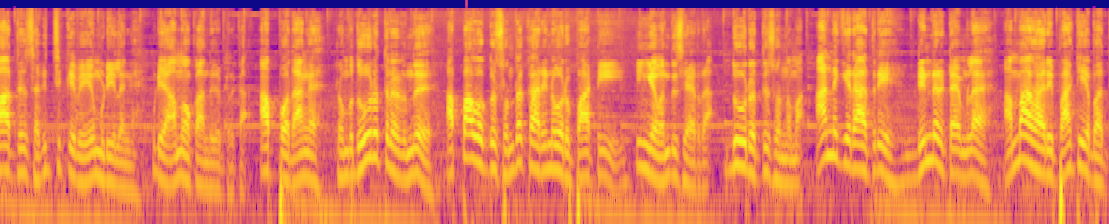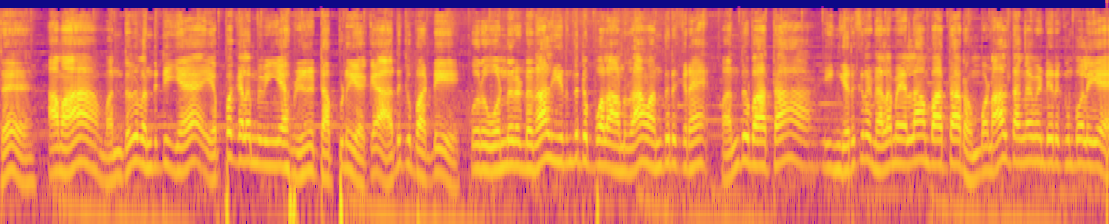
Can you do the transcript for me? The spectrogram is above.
பார்த்து சகிச்சுக்கவே முடியலங்க. முடியாம உட்காந்துக்கிட்டு இருக்கா. அப்போதாங்க ரொம்ப தூரத்துல இருந்து அப்பாவுக்கு சொந்தக்காரின்னு ஒரு பாட்டி இங்க வந்து சேர்றா. தூரத்து சொந்தமா. அன்னைக்கு ராத்திரி டின்னர் டைம்ல அம்மாஹாரி பாட்டியை பார்த்து ஆமா வந்தது வந்துட்டீங்க. எப்ப கிளம்புவீங்க? அப்படின்னு டப்புன்னு கேட்க அதுக்கு பாட்டி ஒரு ஒன்னு ரெண்டு நாள் இருந்துட்டு போலான்னு தான் வந்திருக்கிறேன். வந்து பார்த்தா இங்க இருக்கிற நிலைமையெல்லாம் பார்த்தா ரொம்ப நாள் தங்க வேண்டி இருக்கும் போலயே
